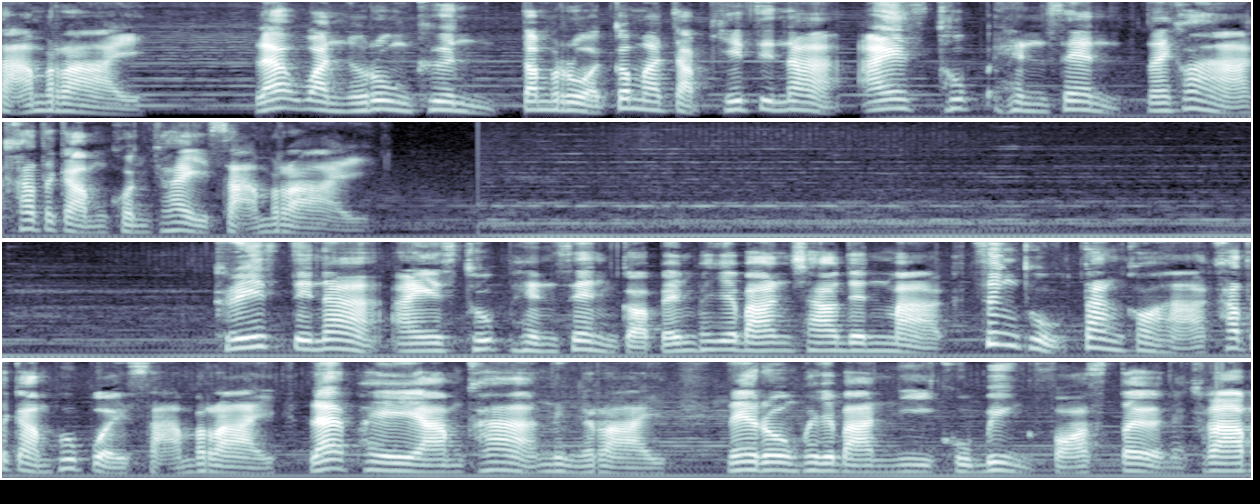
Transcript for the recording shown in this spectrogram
สามราย และวันรุ่งขึ้น ตำรวจก็มาจับคริสติน่าไอส์ทุบเฮนเซนในข้อหาฆาตกรรมคนไข้สามราย คริสติน่าไอสทุบเฮนเซนก็เป็นพยาบาลชาวเดนมาร์ก ซึ่งถูกตั้งข้อหาฆาตกรรมผู้ป่วย 3 ราย และพยายามฆ่า 1 ราย ในโรงพยาบาลนีคูบิงฟอสเตอร์นะครับ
